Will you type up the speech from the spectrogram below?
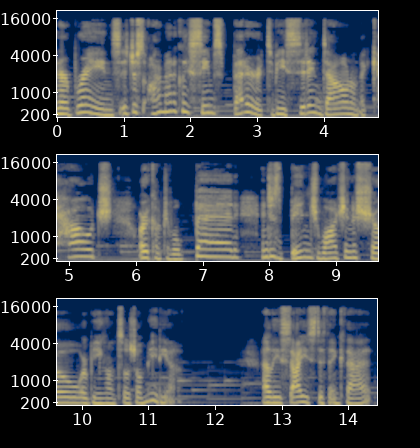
In our brains, it just automatically seems better to be sitting down on a couch or a comfortable bed and just binge watching a show or being on social media. At least I used to think that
